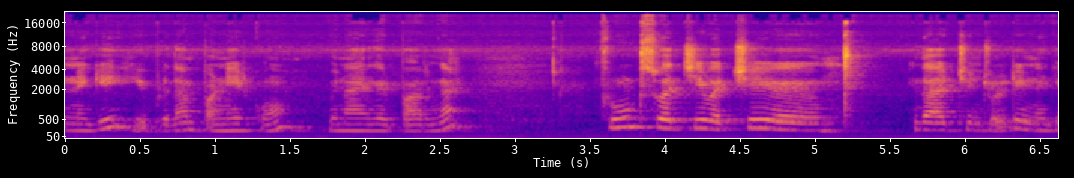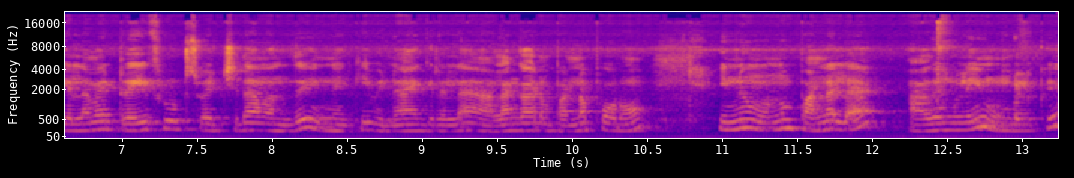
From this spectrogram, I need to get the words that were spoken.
இன்றைக்கி இப்படி தான் பண்ணியிருக்கோம். விநாயகர் பாருங்கள் ஃப்ரூட்ஸ் வச்சு வச்சு இதாகிடுச்சின்னு சொல்லிட்டு இன்றைக்கி எல்லாமே ட்ரை ஃப்ரூட்ஸ் வச்சு தான் வந்து இன்றைக்கி விநாயகரில் அலங்காரம் பண்ண போகிறோம் இன்னும் ஒன்றும் பண்ணலை. அதுங்களையும் உங்களுக்கு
